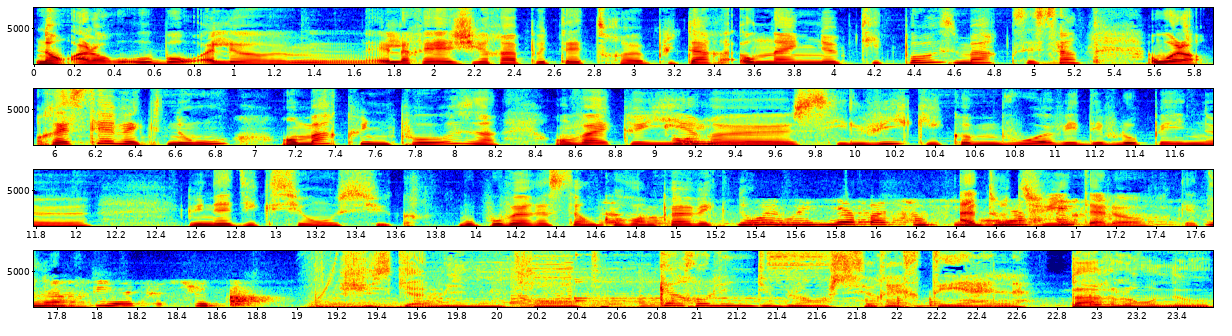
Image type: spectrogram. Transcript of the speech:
non, alors oh, bon, elle, elle réagira peut-être plus tard. On a une petite pause, Marc, c'est ça? Ou alors, restez avec nous, on marque une pause, on va accueillir Sylvie qui, comme vous, avait développé une, une addiction au sucre. Vous pouvez rester encore un peu avec nous Oui, oui, il n'y a pas de souci. À tout de suite alors, Catherine. Merci, à tout de suite. Jusqu'à minuit 30. Caroline Dublanche sur RTL. Parlons-nous.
